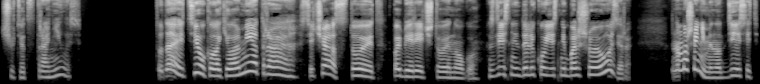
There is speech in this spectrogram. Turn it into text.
Чуть отстранилась. «Туда идти около километра. Сейчас стоит поберечь твою ногу. Здесь недалеко есть небольшое озеро. На машине минут десять.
